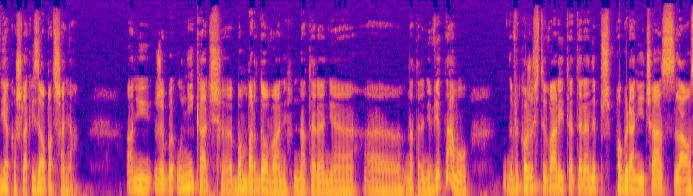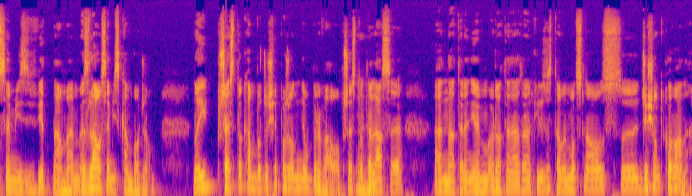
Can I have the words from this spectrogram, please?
jako szlaki zaopatrzenia. Oni, żeby unikać e, bombardowań na terenie, e, na terenie Wietnamu, wykorzystywali te tereny pogranicza z Laosem i z Wietnamem, z Laosem i z Kambodżą. No i przez to Kambodży się porządnie oberwało. Przez to te mhm. lasy e, na terenie Rotenatrakili zostały mocno zdziesiątkowane.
